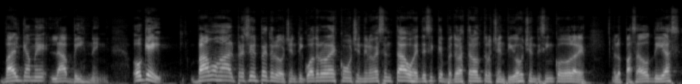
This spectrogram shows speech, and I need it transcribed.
Válgame la business. Ok. Vamos al precio del petróleo, 84 dólares con 89 centavos, es decir, que el petróleo ha estado entre 82 y 85 dólares en los pasados días.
